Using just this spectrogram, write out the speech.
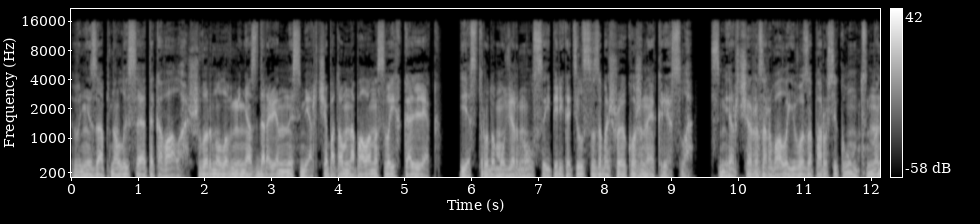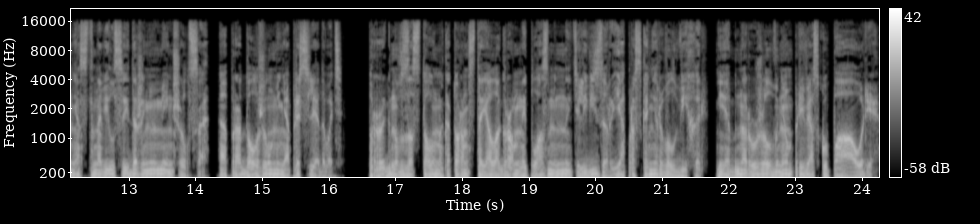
Внезапно лысая атаковала, швырнула в меня здоровенный смерч, а потом напала на своих коллег. Я с трудом увернулся и перекатился за большое кожаное кресло. Смерч разорвал его за пару секунд, но не остановился и даже не уменьшился, а продолжил меня преследовать. Прыгнув за стол, на котором стоял огромный плазменный телевизор, я просканировал вихрь и обнаружил в нем привязку по ауре.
